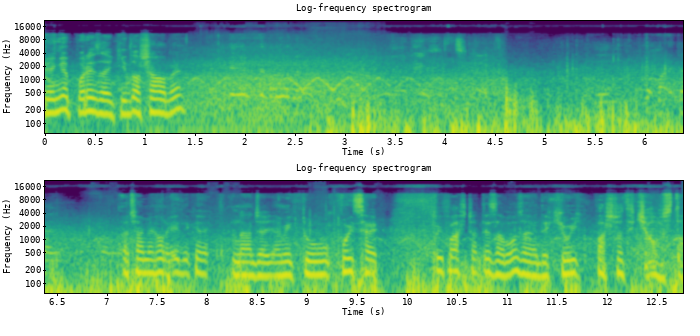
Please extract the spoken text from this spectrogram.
ভেঙে পড়ে যায়, কি দশা হবে? আচ্ছা আমি এখন এইদিকে না যাই, আমি একটু ওই সাইড ওই পাশটাতে যাব, যাই দেখি ওই পাশটাতে কি অবস্থা।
